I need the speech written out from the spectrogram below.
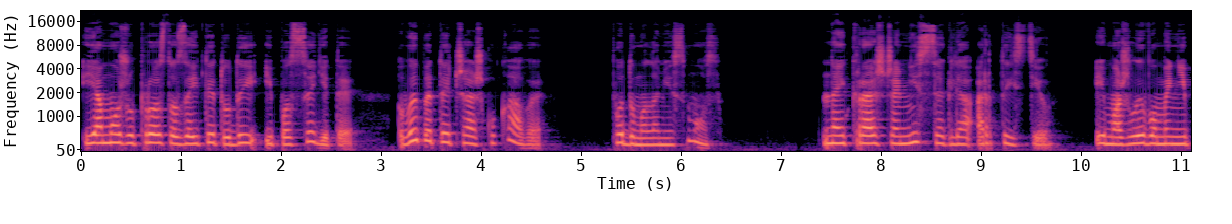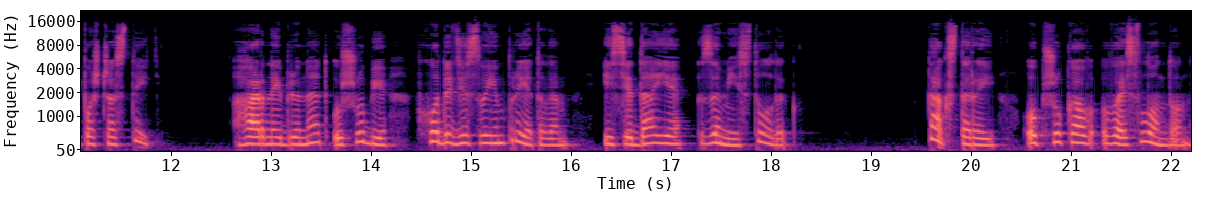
Я можу просто зайти туди і посидіти, випити чашку кави, подумала міс Мос. Найкраще місце для артистів, і, можливо, мені пощастить. Гарний брюнет у шубі входить зі своїм приятелем і сідає за мій столик. Так, старий, обшукав весь Лондон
